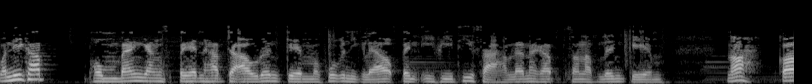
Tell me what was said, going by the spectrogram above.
วันนี้ครับผมแบงค์ยังสเปซนะครับ จะเอาเรื่องเกมมาพูดกันอีกแล้ว เป็น EP ที่ 3 แล้วนะครับสำหรับเรื่องเกมเนาะก็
